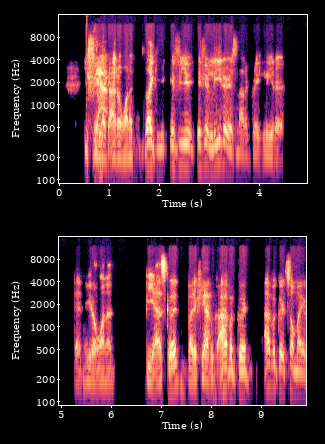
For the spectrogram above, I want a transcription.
you feel yeah. like I don't want to like if you if your leader is not a great leader, then you don't want to be as good. But if you yeah. have a I have a good I have a good so my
